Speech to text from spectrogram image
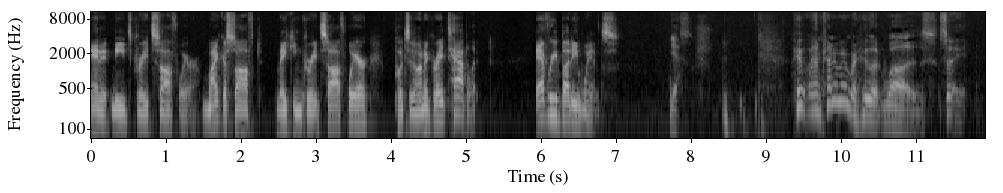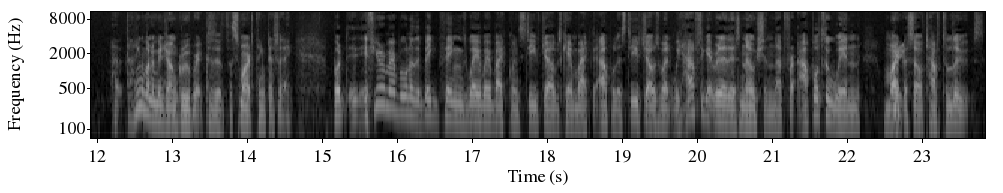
and it needs great software. Microsoft making great software puts it on a great tablet. Everybody wins. Yes. who I'm trying to remember who it was. So I think it might have been John Gruber because it's a smart thing to say. But if you remember one of the big things way, way back when Steve Jobs came back to Apple, is Steve Jobs went, "We have to get rid of this notion that for Apple to win, Right. Microsoft have to lose."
